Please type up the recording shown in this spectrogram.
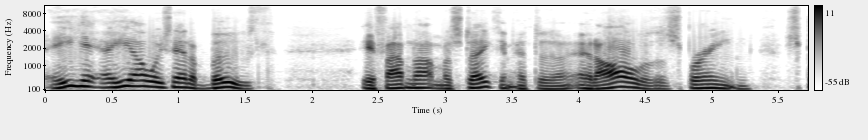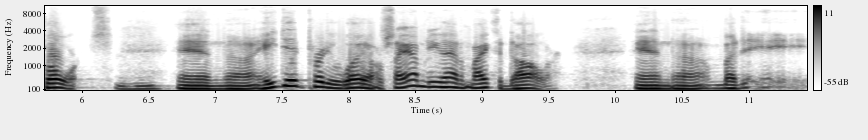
he he always had a booth, if I'm not mistaken, at the at all of the spring sports, and uh, he did pretty well. Sam knew how to make a dollar, and uh, but. eh,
